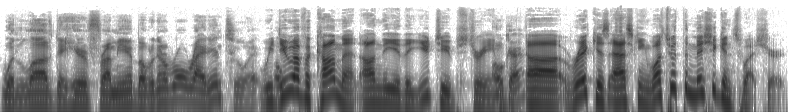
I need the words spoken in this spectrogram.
Would love to hear from you, but we're going to roll right into it. We oh. do have a comment on the, the YouTube stream. Okay. Uh, Rick is asking, what's with the Michigan sweatshirt?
